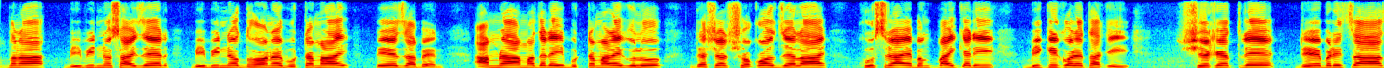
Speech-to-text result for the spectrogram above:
আপনারা বিভিন্ন সাইজের বিভিন্ন ধরনের ভুট্টা মারাই পেয়ে যাবেন। আমরা আমাদের এই ভুট্টা মারাইগুলো দেশের সকল জেলায় খুচরা এবং পাইকারি বিক্রি করে থাকি। সেক্ষেত্রে ডেলিভারি চার্জ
